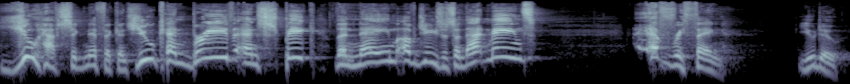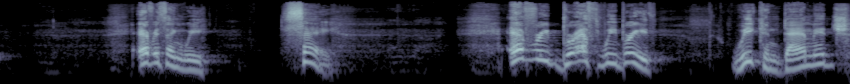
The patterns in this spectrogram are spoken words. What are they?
You have significance. You can breathe and speak the name of Jesus. And that means everything you do everything we say, every breath we breathe, we can damage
